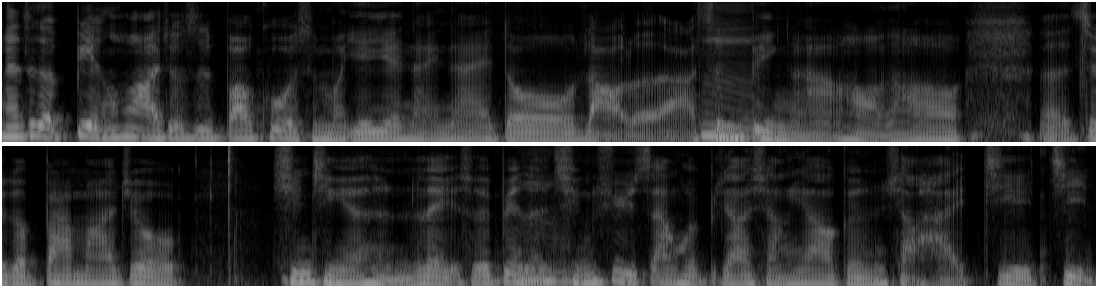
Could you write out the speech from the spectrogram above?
那这个变化就是包括什么爷爷奶奶都老了啊，生病啊，哈、然后呃，这个爸妈就心情也很累，所以变得情绪上会比较想要跟小孩接近，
